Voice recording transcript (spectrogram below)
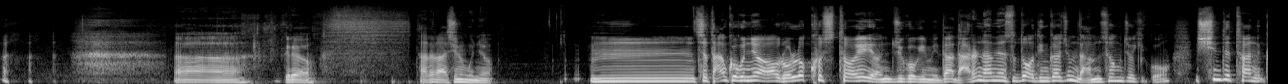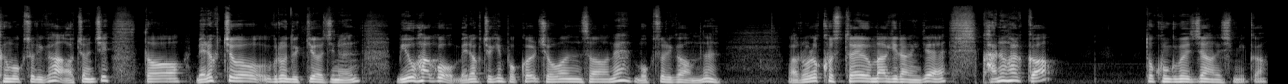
아, 그래요. 다들 아시는군요. 음, 자, 다음 곡은요, 롤러코스터의 연주곡입니다. 나른하면서도 어딘가 좀 남성적이고, 쉰 듯한 그 목소리가 어쩐지 더 매력적으로 느껴지는 묘하고 매력적인 보컬 조원선의 목소리가 없는 롤러코스터의 음악이라는 게 가능할까? 또 궁금해지지 않으십니까?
